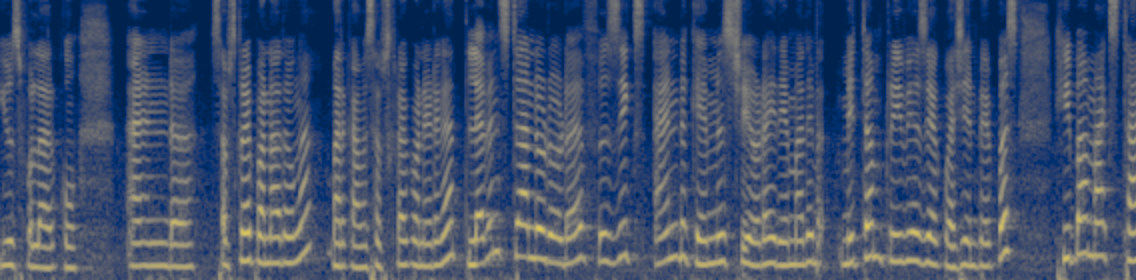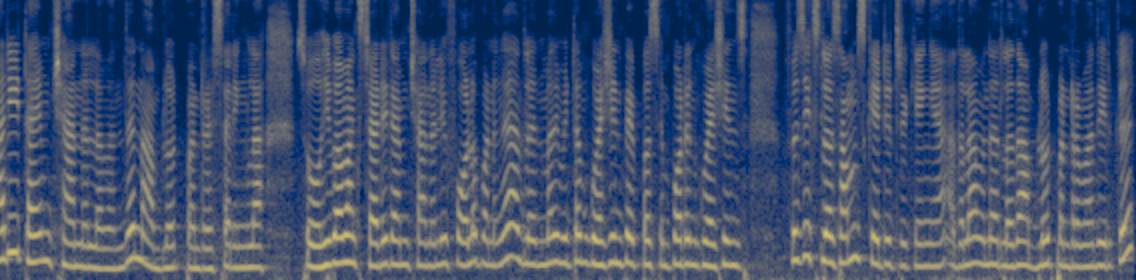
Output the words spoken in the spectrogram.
யூஸ்ஃபுல்லாக இருக்கும். அண்டு சப்ஸ்கிரைப் uh, பண்ணாதவங்க மறக்காமல் சப்ஸ்கிரைப் பண்ணிவிடுங்க லெவன்த் ஸ்டாண்டர்டோட ஃபிசிக்ஸ் அண்ட் கெமிஸ்ட்ரியோட இதே மாதிரி midterm previous year question papers Hiba maths study time சேனலில் வந்து நான் அப்லோட் பண்ணுறேன் சரிங்களா? So Hiba maths study time சேனலையும் ஃபாலோ பண்ணுங்கள் அதில் இந்த மாதிரி midterm question papers important questions ஃபிசிக்ஸில் சம்ஸ் கேட்டுட்ருக்கீங்க அதெல்லாம் வந்து அதில் தான் அப்லோட் பண்ணுற மாதிரி இருக்குது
